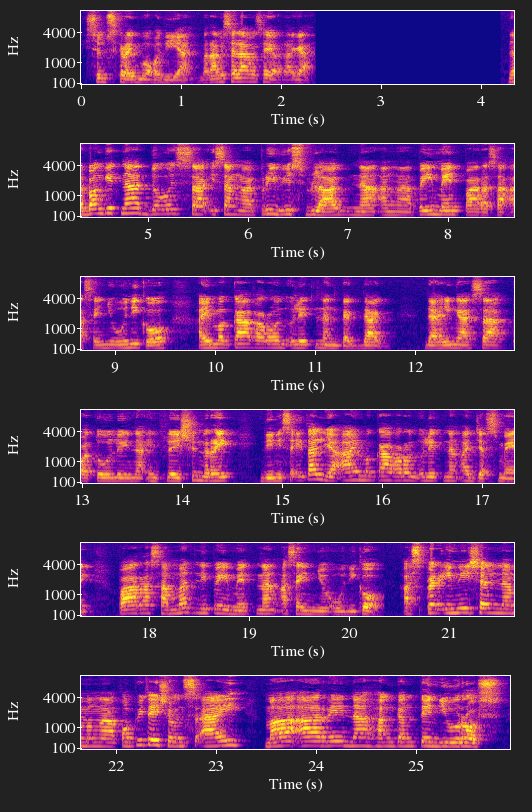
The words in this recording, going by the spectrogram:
subscribe mo ko diyan. Maraming salamat sa iyo, Raga. Nabanggit na doon sa isang ah, previous vlog na ang ah, payment para sa Asenyo Unico ay magkakaroon ulit ng dagdag. Dahil nga sa patuloy na inflation rate din sa Italia ay magkakaroon ulit ng adjustment para sa monthly payment ng Asenyo Unico. As per initial na mga computations ay maaari na hanggang 10 euros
